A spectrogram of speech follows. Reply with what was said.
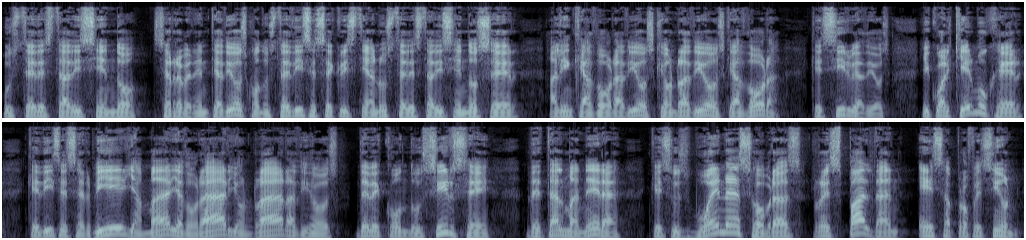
usted está diciendo ser reverente a Dios. Cuando usted dice ser cristiano, usted está diciendo ser alguien que adora a Dios, que honra a Dios, que adora, que sirve a Dios. Y cualquier mujer que dice servir y amar y adorar y honrar a Dios debe conducirse de tal manera que sus buenas obras respaldan esa profesión.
